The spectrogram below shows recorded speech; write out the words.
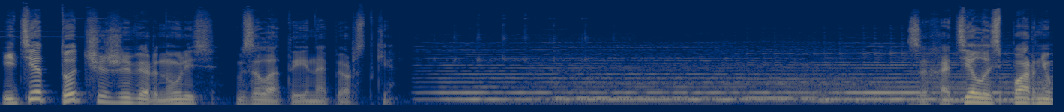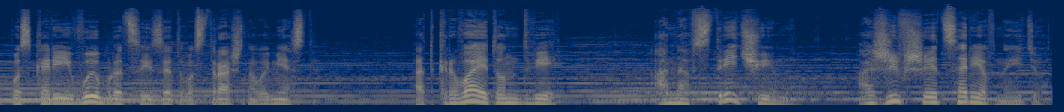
и те тотчас же вернулись в золотые наперстки. Захотелось парню поскорей выбраться из этого страшного места. Открывает он дверь, а навстречу ему ожившая царевна идет.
